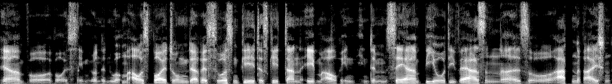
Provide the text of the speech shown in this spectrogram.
ja, wo, wo es im Grunde nur um Ausbeutung der Ressourcen geht. Es geht dann eben auch in, in dem sehr bio biodiversen, also artenreichen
